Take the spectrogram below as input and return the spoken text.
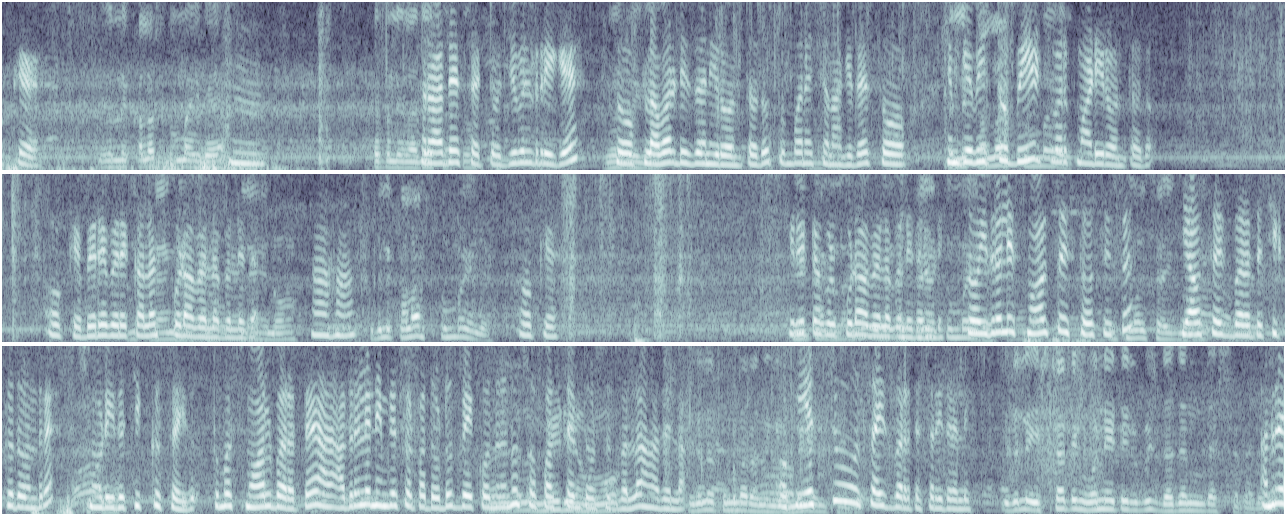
okay ಇದರಲ್ಲಿ ಕಲರ್ಸ್ ತುಂಬಾ ಇದೆ. ರಾಧೆ ಸೆಟ್ ಜ್ಯುವೆಲ್ರಿಗೆ ಸೊ ಫ್ಲವರ್ ಡಿಸೈನ್ ಇರುವಂಥದ್ದು ತುಂಬಾನೇ ಚೆನ್ನಾಗಿದೆ. ಸೊ ನಿಮಗೆ ವಿತ್ ಬೀಡ್ಸ್ ವರ್ಕ್ ಮಾಡಿರುವಂಥದ್ದು. ಓಕೆ ಬೇರೆ ಬೇರೆ ಕಲರ್ಸ್ ಕೂಡ ಅವೈಲೇಬಲ್ ಇದೆ. ಹಾಂ ಹಾಂ. ಕಲರ್ಸ್ ತುಂಬ ಇದೆ. ಓಕೆ ಕಿರೀಟಗಳು ಕೂಡ ಅವೈಲೇಬಲ್ ಇದೆ ನೋಡಿ ಸೊ ಇದರಲ್ಲಿ ಸ್ಮಾಲ್ ಸೈಜ್ ತೋರಿಸಿ ಸರ್ ಯಾವ ಸೈಜ್ ಬರುತ್ತೆ? ಚಿಕ್ಕದು ಅಂದ್ರೆ ನೋಡಿ ಇದು ಚಿಕ್ಕ ಸೈಜ್ ತುಂಬಾ ಸ್ಮಾಲ್ ಬರುತ್ತೆ. ಅದರಲ್ಲಿ ನಿಮಗೆ ಸ್ವಲ್ಪ ದೊಡ್ಡದು ಬೇಕು ಅಂದ್ರೂ ಸೊ ಫಸ್ಟ್ ಟೈಮ್ ತೋರಿಸಿದ್ವಲ್ಲ ಅದೆಲ್ಲ. ಓಕೆ ಎಷ್ಟು ಸೈಜ್ ಬರುತ್ತೆ ಸರ್ ಇದರಲ್ಲಿ? ಅಂದ್ರೆ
